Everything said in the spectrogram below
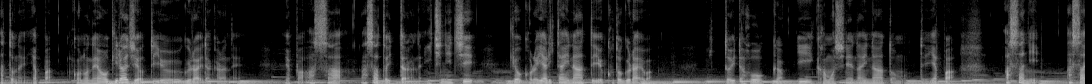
あとねやっぱこの寝起きラジオっていうぐらいだからねやっぱ朝朝と言ったらね一日今日これやりたいなっていうことぐらいは言っといた方がいいかもしれないなと思ってやっぱ朝に朝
